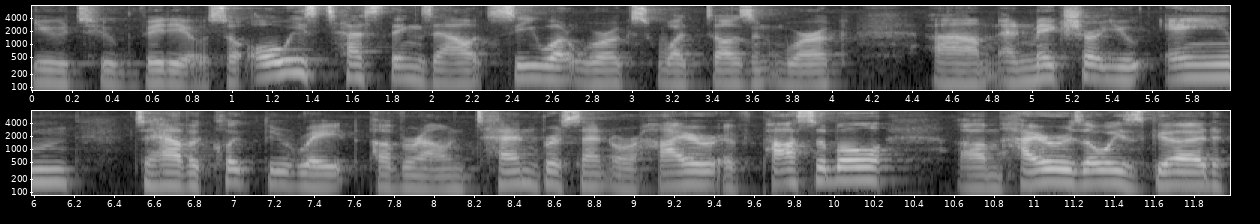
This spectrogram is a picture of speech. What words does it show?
YouTube video. So always test things out, see what works, what doesn't work um, and make sure you aim to have a click through rate of around 10% or higher if possible. Um, higher is always good,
